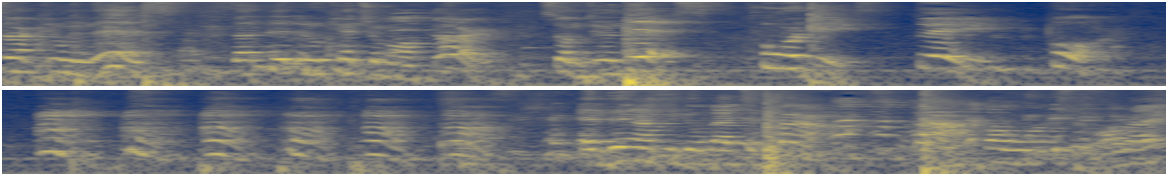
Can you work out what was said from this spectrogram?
Start doing this. That it- it'll catch them off guard. So I'm doing this. Four Ds. Three, four. And then I can go back to bam, bam if I want to. All right.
